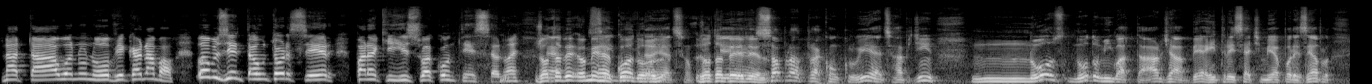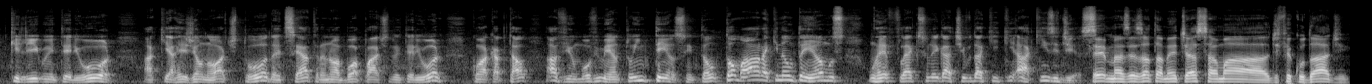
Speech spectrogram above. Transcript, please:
Natal, Ano Novo e Carnaval. Vamos então torcer para que isso aconteça, não é? JB, eu me recordo, dúvida, Edson, JB, só para concluir, Edson, rapidinho, no, no domingo à tarde, a BR-376, por exemplo, que liga o interior, aqui a região norte toda, etc., numa boa parte do interior, com a capital, havia um movimento intenso. Então, tomara que não tenhamos um reflexo negativo daqui a 15 dias. É, mas exatamente essa é uma dificuldade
